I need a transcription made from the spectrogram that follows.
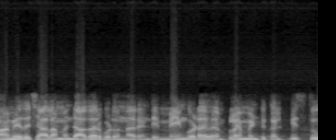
మా మీద చాలామంది ఆధారపడి ఉన్నారండి. మేము కూడా ఎంప్లాయ్మెంట్ కల్పిస్తూ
